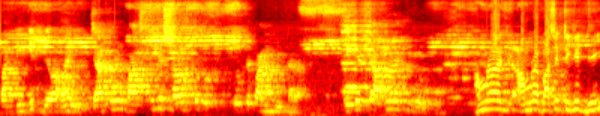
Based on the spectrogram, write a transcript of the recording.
বা টিকিট দেওয়া হয়নি। যার কারণে বাস থেকে শনাক্ত কর- করতে পারেননি তারা। এই ক্ষেত্রে আপনারা কি বলবেন? আমরা আমরা বাসের টিকিট দিই।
